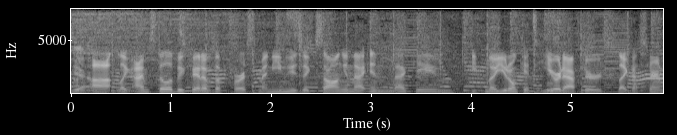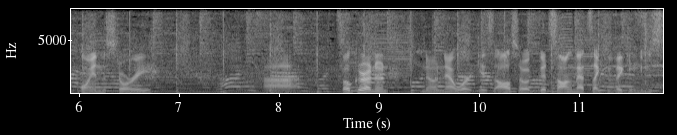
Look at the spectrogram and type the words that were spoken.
Yeah. Uh, like I'm still a big fan of the first menu music song in that in that game, even though you don't get to hear it after like a certain point in the story. Uh, Boku no, no Network is also a good song. That's like the game's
